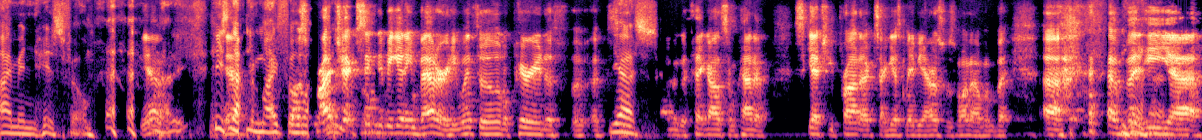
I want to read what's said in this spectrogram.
I'm in his film. Yeah. He's Yeah. not in my film. Well, his projects seem to be getting better. He went through a little period of, of, of Yes. having to take on some kind of sketchy products. I guess maybe ours was one of them, but uh, but he uh,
